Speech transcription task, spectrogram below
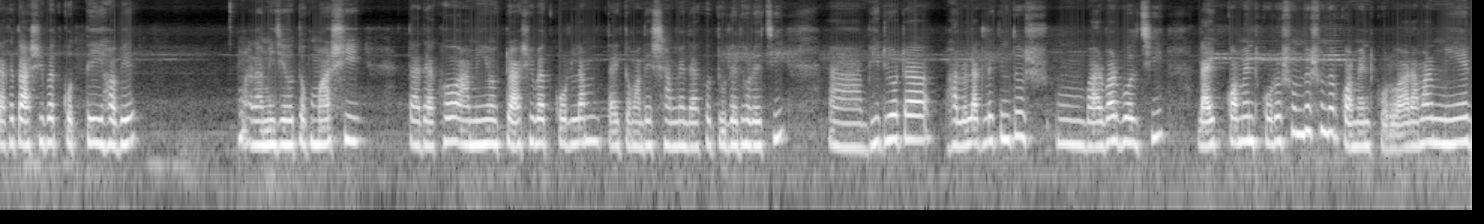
তাকে তো আশীর্বাদ করতেই হবে। আর আমি যেহেতু মাসি, তা দেখো, আমিও একটু আশীর্বাদ করলাম। তাই তোমাদের সামনে দেখো, তুলে ধরেছি। ভিডিওটা ভালো লাগলে কিন্তু বারবার বলছি, লাইক, কমেন্ট করো, সুন্দর সুন্দর কমেন্ট করো। আর আমার মেয়ের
